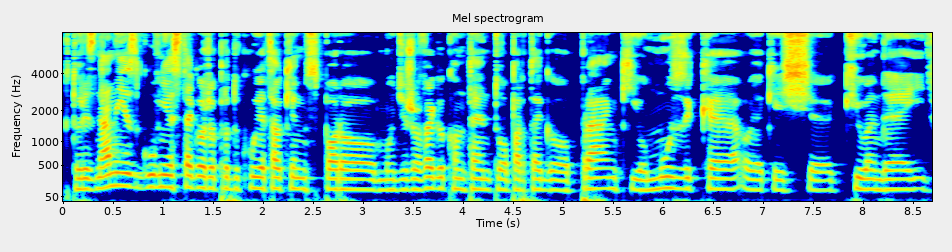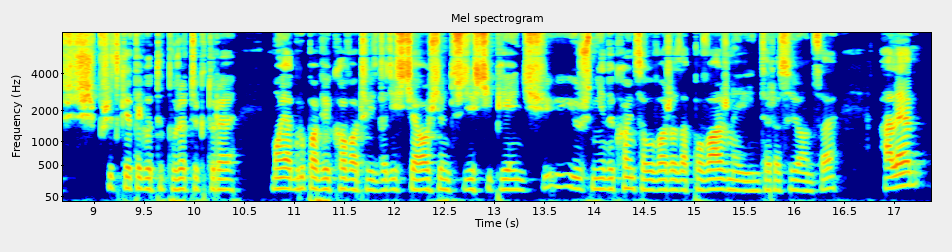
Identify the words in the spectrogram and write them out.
który znany jest głównie z tego, że produkuje całkiem sporo młodzieżowego kontentu opartego o pranki, o muzykę, o jakieś e, Q&A i wszystkie tego typu rzeczy, które moja grupa wiekowa, czyli 28-35 już nie do końca uważa za poważne i interesujące, ale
